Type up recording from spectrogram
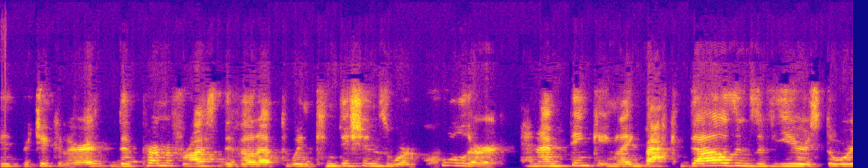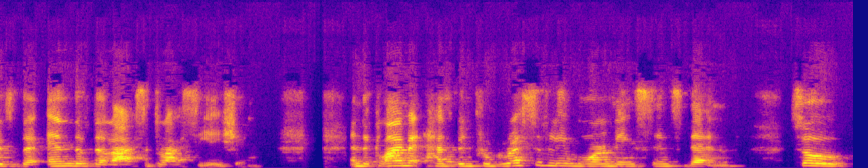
in particular, the permafrost developed when conditions were cooler. And I'm thinking like back thousands of years towards the end of the last glaciation. And the climate has been progressively warming since then. So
